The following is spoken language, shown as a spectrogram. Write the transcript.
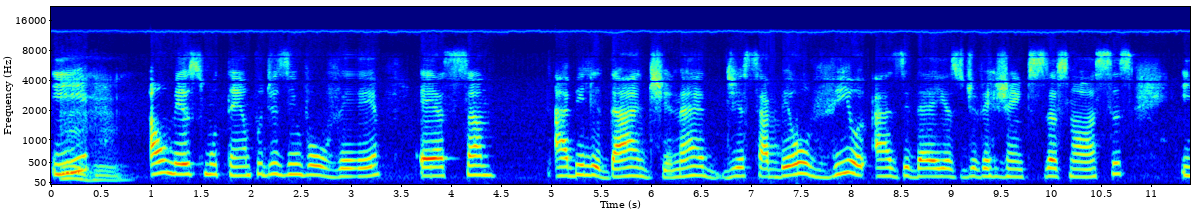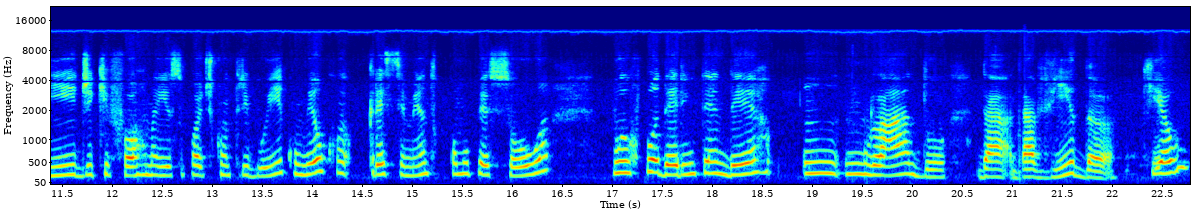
E, uhum. ao mesmo tempo, desenvolver essa habilidade, né, de saber ouvir as ideias divergentes das nossas e de que forma isso pode contribuir com o meu crescimento como pessoa, por poder entender um, um lado da, da vida que eu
